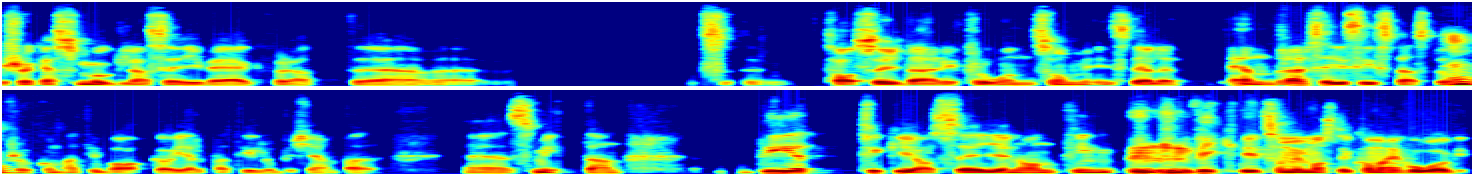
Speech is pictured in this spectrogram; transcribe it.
försöka smuggla sig iväg för att eh, ta sig därifrån som istället ändrar sig i sista stund mm. för att komma tillbaka och hjälpa till att bekämpa eh, smittan. Det tycker jag säger någonting viktigt som vi måste komma ihåg.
